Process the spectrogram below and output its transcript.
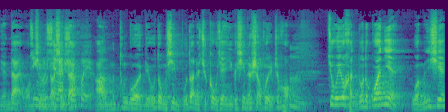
年代，我们进入到现代啊，我们通过流动性不断的去构建一个新的社会之后，嗯，就会有很多的观念，我们一些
